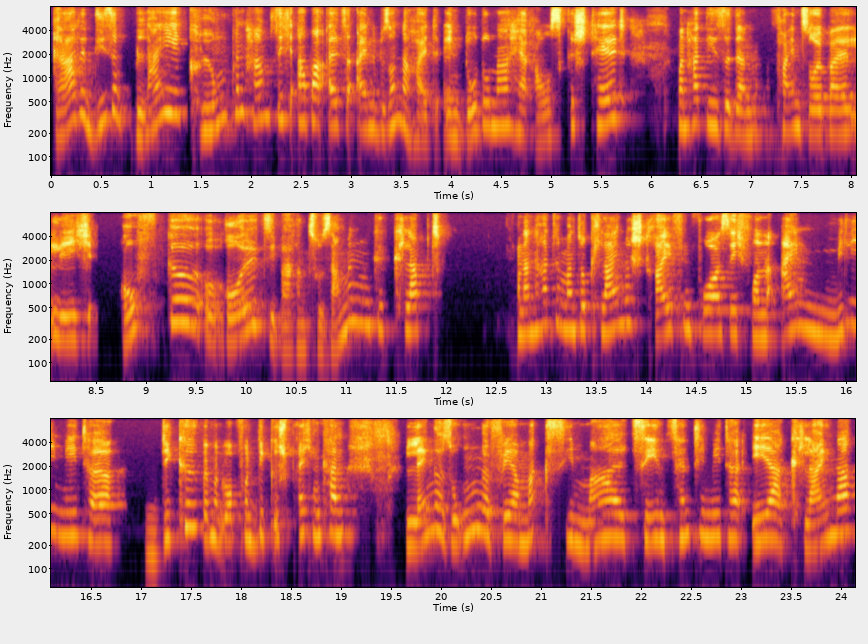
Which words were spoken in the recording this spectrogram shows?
Gerade diese Bleiklumpen haben sich aber als eine Besonderheit in Dodona herausgestellt. Man hat diese dann fein säuberlich aufgerollt, sie waren zusammengeklappt. Und dann hatte man so kleine Streifen vor sich von einem Millimeter Dicke, wenn man überhaupt von Dicke sprechen kann, Länge so ungefähr maximal zehn Zentimeter, eher kleiner.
